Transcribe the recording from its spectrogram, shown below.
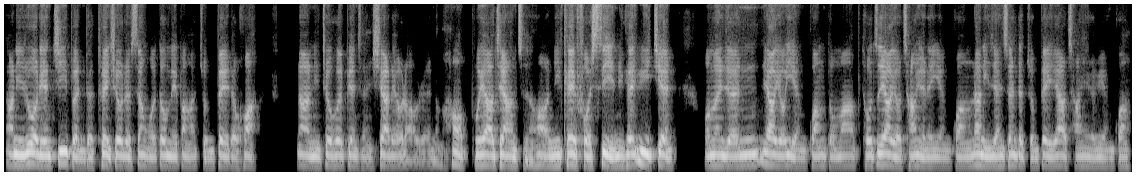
啊，你如果连基本的退休的生活都没办法准备的话，那你就会变成下流老人了。哦，不要这样子哈，你可以 foresee，你可以预见。我们人要有眼光，懂吗？投资要有长远的眼光，那你人生的准备也要长远的眼光。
